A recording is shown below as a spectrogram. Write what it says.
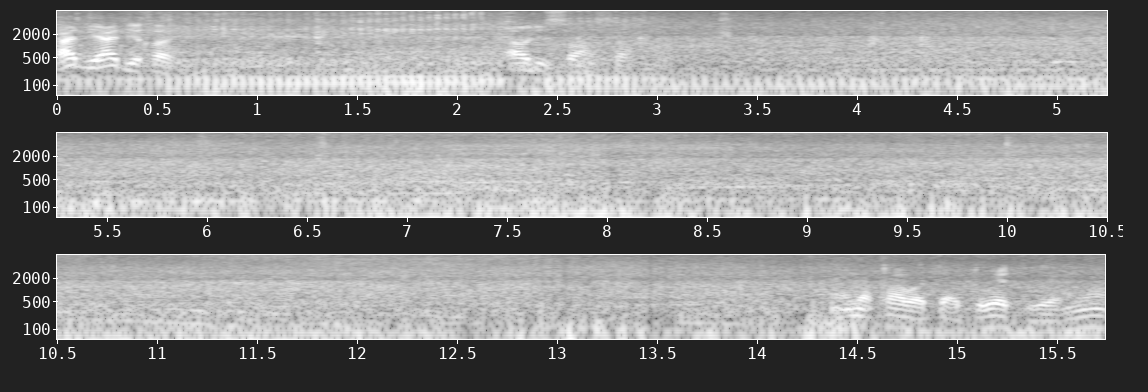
عادي عادي خاي أو ليسونس. هنا قهوة تاع دواتي هنا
